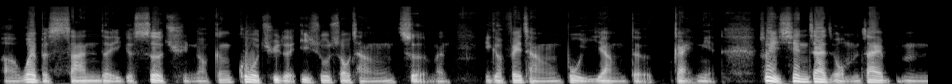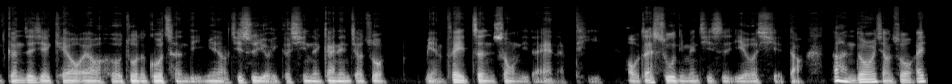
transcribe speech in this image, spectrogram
呃 Web 三的一个社群呢，跟过去的艺术收藏者们一个非常不一样的。概念，所以现在我们在嗯跟这些 KOL 合作的过程里面啊，其实有一个新的概念叫做免费赠送你的 NFT。我在书里面其实也有写到。那很多人想说，哎，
